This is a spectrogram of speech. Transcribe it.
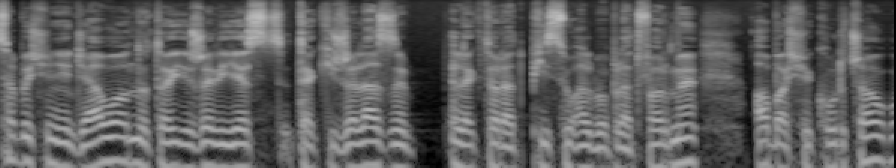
co by się nie działo, no to jeżeli jest taki żelazny elektorat PiSu albo Platformy, oba się kurczą,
